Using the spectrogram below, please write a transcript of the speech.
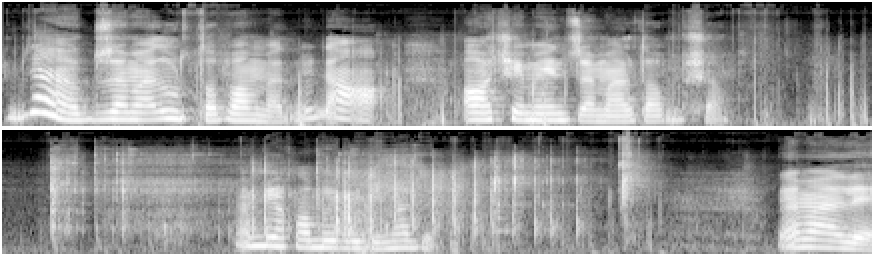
Bir dənə düzəməli ult tapamadım. Bir dənə AKM-ni düzəməli tapmışam. Mən bir yaxalamayı bildim, hadi. Deməli.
